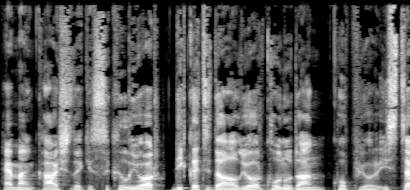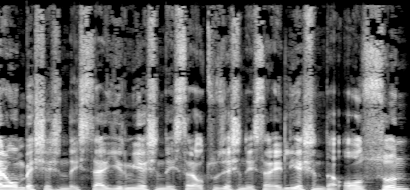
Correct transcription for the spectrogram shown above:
hemen karşıdaki sıkılıyor, dikkati dağılıyor, konudan kopuyor. İster 15 yaşında, ister 20 yaşında, ister 30 yaşında yaşında ister 50 yaşında olsun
